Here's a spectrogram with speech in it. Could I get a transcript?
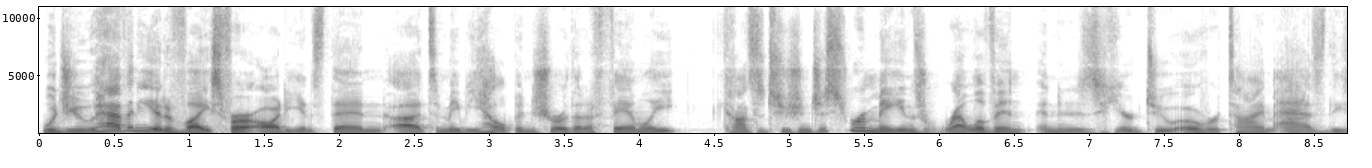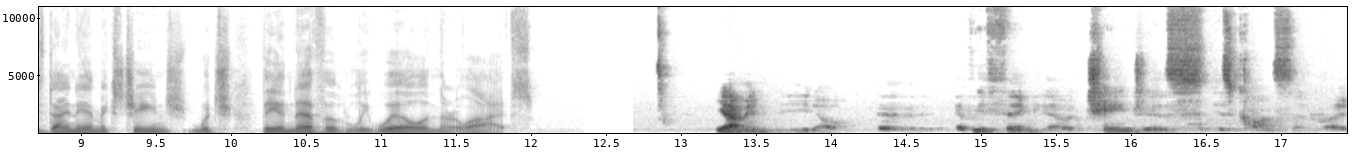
would you have any advice for our audience then uh, to maybe help ensure that a family constitution just remains relevant and is adhered to over time as these dynamics change, which they inevitably will in their lives? Yeah, I mean, you know everything you know, changes is constant, right?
